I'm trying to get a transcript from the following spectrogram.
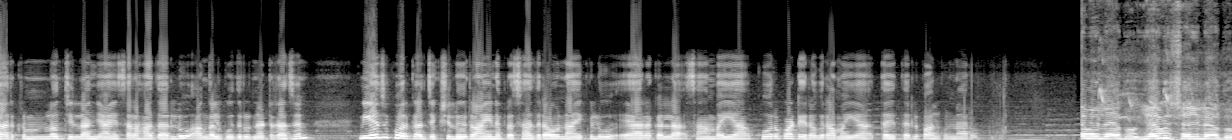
కార్యక్రమంలో జిల్లా న్యాయ సలహాదారులు అంగల్ గుదురు నటరాజన్ నియోజకవర్గ అధ్యక్షులు రాయన ప్రసాదరావు నాయకులు యారగల్ల సాంబయ్య కూరపాటి రఘురామయ్య తదితరులు పాల్గొన్నారు. ఏమీ లేదు ఏమి చేయలేదు.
